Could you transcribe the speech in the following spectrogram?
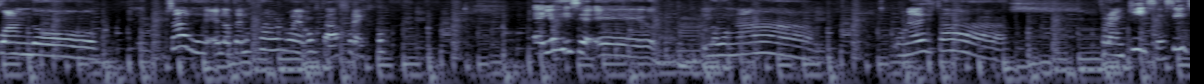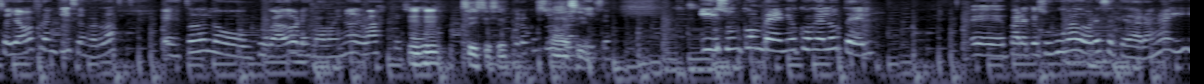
cuando, ¿sabes? El hotel estaba nuevo, estaba fresco. Ellos hicieron una, una de estas franquicias, sí, se llama franquicias, ¿verdad? Esto de los jugadores, la vaina de básquet. Sí, sí, sí. creo que es una Ah, sí. franquicia. Hizo un convenio con el hotel eh, para que sus jugadores se quedaran ahí.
